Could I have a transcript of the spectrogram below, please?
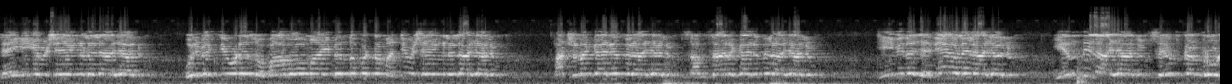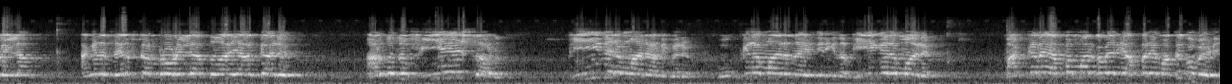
ലൈംഗിക വിഷയങ്ങളിലായാലും ഒരു വ്യക്തിയുടെ സ്വഭാവവുമായി ബന്ധപ്പെട്ട മറ്റു വിഷയങ്ങളിലായാലും സംസാര കാര്യത്തിലായാലും ജീവിതചര്യകളിലായാലും എന്തിലായാലും സെൽഫ് കൺട്രോൾ ഇല്ല. അങ്ങനെ സെൽഫ് കൺട്രോൾ ഇല്ലാത്തതായ ആൾക്കാര് അടുത്തത് ഫിയേഴ്സ് ആണ്. ഭീകരന്മാരാണ് ഇവർ ഉഗ്രന്മാരെന്നായിരിക്കുന്ന ഭീകരന്മാര് മക്കളെ അപ്പന്മാർക്ക് പേടി അപ്പനെ മക്കൾക്ക് പേടി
